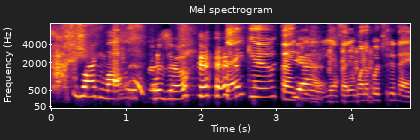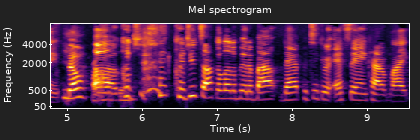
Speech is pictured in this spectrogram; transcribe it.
Black Mahou Shoujo. Thank you, thank Yeah. you. Yes, I didn't want to butcher the name. no Uh, problem. could you, could you talk a little bit about that particular essay and kind of like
